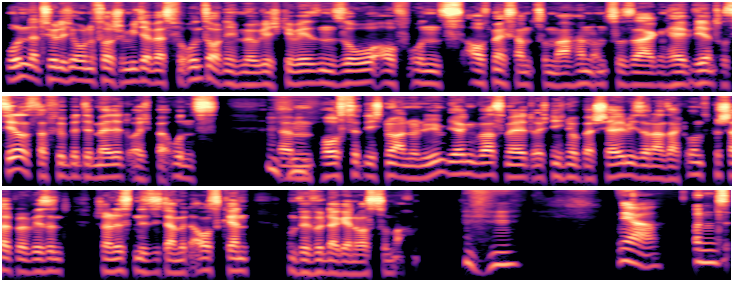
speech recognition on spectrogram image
Und natürlich ohne Social Media wäre es für uns auch nicht möglich gewesen, so auf uns aufmerksam zu machen und zu sagen, hey, wir interessieren uns dafür, bitte meldet euch bei uns. Mhm. Ähm, postet nicht nur anonym irgendwas, meldet euch nicht nur bei Shelby, sondern sagt uns Bescheid, weil wir sind Journalisten, die sich damit auskennen und wir würden da gerne was zu machen. Mhm. Ja, und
